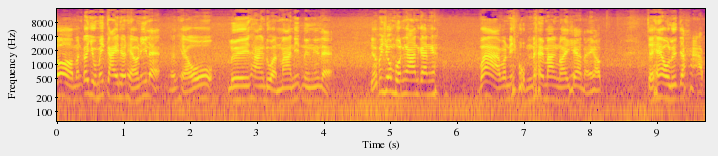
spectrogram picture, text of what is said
ก็มันก็อยู่ไม่ไกลแถวๆนี้แหละแถวๆเลยทางด่วนมานิดนึงนี่แหละ เดี๋ยวไปชมผลงานกันว่าวันนี้ผมได้มากน้อยแค่ไหนครับ จะแห้วหรือจะหาบ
